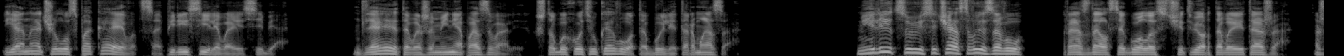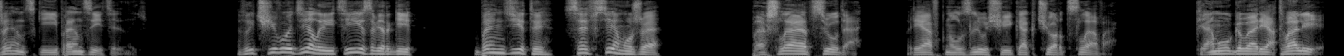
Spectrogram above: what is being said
Я начал успокаиваться, пересиливая себя. Для этого же меня позвали, чтобы хоть у кого-то были тормоза. «Милицию сейчас вызову!» — раздался голос четвертого этажа женский и пронзительный. «Вы чего делаете, изверги? Бандиты, совсем уже!» «Пошла отсюда!» — рявкнул злющий как черт Слава. «Кому говорят, вали!»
